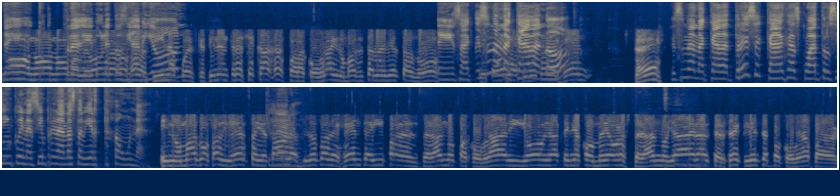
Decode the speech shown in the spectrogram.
te No, no, no, trae boletos de avión. Latina, pues que tienen 13 cajas para cobrar y nomás están abiertas dos. Exacto, es una toda la nacada, pelota ¿no? ¿Eh? Es una nacada. 13 cajas, 4, 5 y na- siempre nada más está abierta una. Y nomás dos abiertas y estaban Claro. las pilotas de gente ahí para, esperando para cobrar y yo ya tenía como media hora esperando, ya era el tercer cliente para cobrar, para,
